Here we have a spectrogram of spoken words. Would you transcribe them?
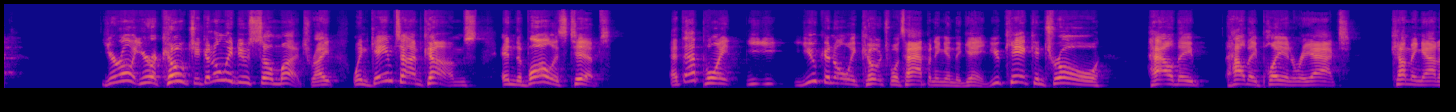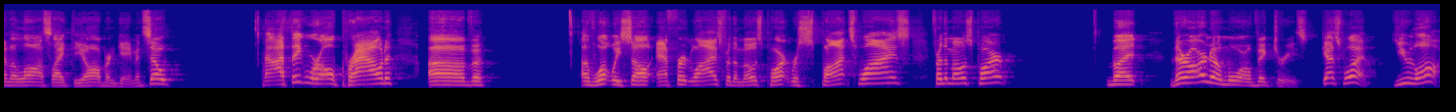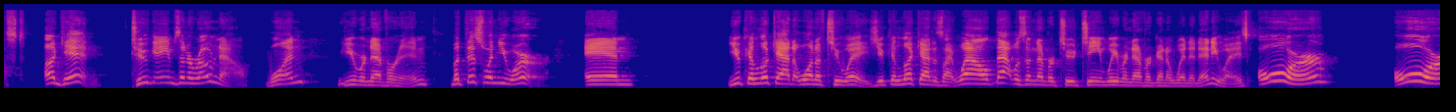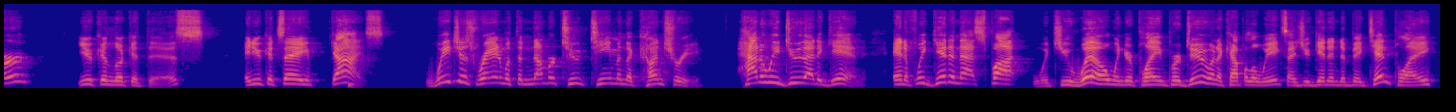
you're all, you're a coach. You can only do so much, right? When game time comes and the ball is tipped, at that point, you, you can only coach what's happening in the game. You can't control how they how they play and react coming out of a loss like the Auburn game. And so I think we're all proud of of what we saw effort wise for the most part, response wise for the most part. But there are no moral victories. Guess what? You lost again. Two games in a row now. One, you were never in, but this one you were. And you can look at it one of two ways. You can look at it as like, well, that was a number two team. We were never going to win it anyways. Or, or you could look at this and you could say, guys, we just ran with the number two team in the country. How do we do that again? And if we get in that spot, which you will when you're playing Purdue in a couple of weeks as you get into Big Ten play,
